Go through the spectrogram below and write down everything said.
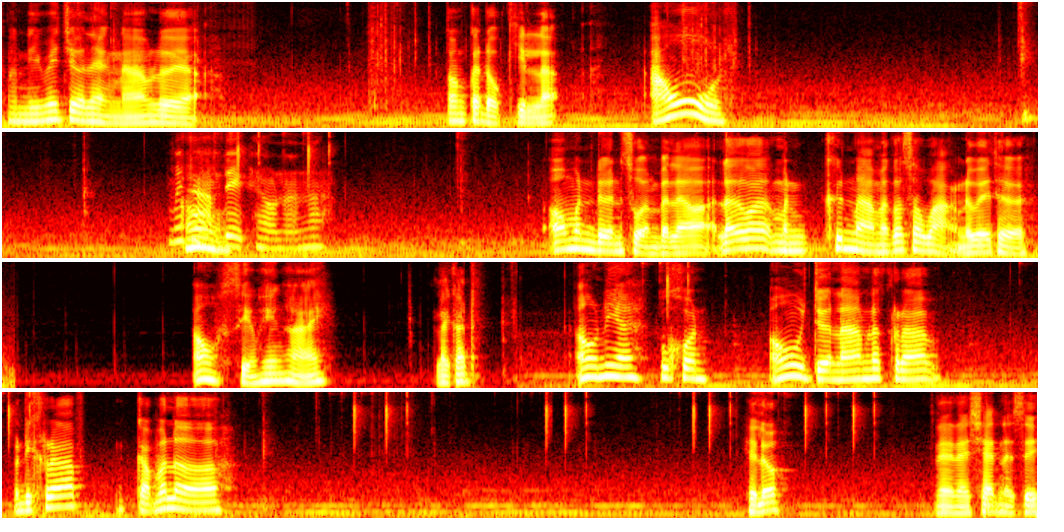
ตอนนี้ไม่เจอแหล่งน้ำเลยอะต้องกระดกกินละ เอ้า ไม่ถามเอ้าเด็กแถวนั้นนะ เอ้ามันเดินสวนไปแล้วอะแล้วก็มันขึ้นมามันก็สว่างด้วยเวยเธอ เอ้าเสียงเพลงหาย อะไรกัน เอ้านี่ไงผู้คน เอ้าเจอน้ำแล้วครับ สวัสดีครับ กลับมาเหรอเฮลโลในในแชทหน่อยสิ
